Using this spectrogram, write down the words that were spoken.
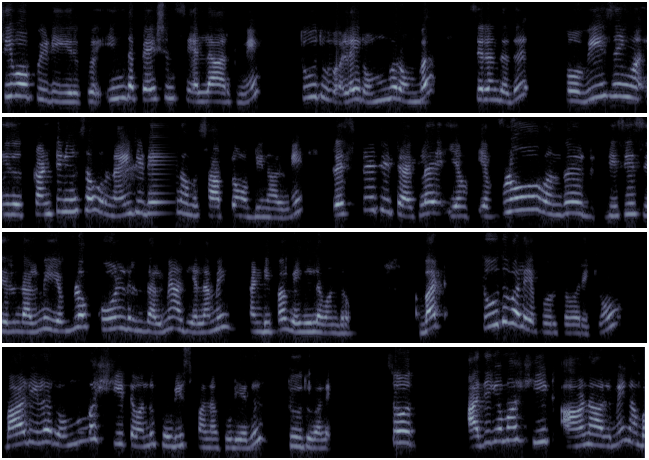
சிஓபிடி இருக்கு. இந்த பேஷண்ட்ஸ் எல்லாருக்குமே தூதுவளை ரொம்ப ரொம்ப சிறந்தது. இப்போ வீசிங் இது கண்டினியூஸா ஒரு நைன்டி டேஸ் நம்ம சாப்பிட்டோம் அப்படின்னாலுமே ரெஸ்பிரேட்டரி டேக்ல எவ் எவ்வளோ வந்து டிசீஸ் இருந்தாலுமே எவ்வளோ கோல்டு இருந்தாலுமே அது எல்லாமே கண்டிப்பா வெளியில வந்துடும் பட் தூதுவளையை பொறுத்த வரைக்கும் பாடியில ரொம்ப ஹீட்டை வந்து ப்ரொடியூஸ் பண்ணக்கூடியது தூதுவளை ஸோ அதிகமா ஹீட் ஆனாலுமே நம்ம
